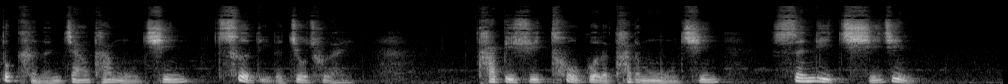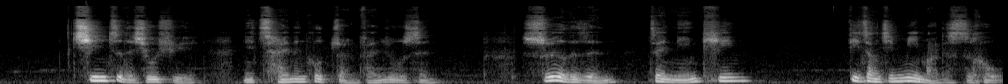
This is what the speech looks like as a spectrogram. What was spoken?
不可能将他母亲。”彻底的救出来，他必须透过了他的母亲身历其境、亲自的修学，你才能够转凡入圣。所有的人在聆听《地藏经》密码的时候，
